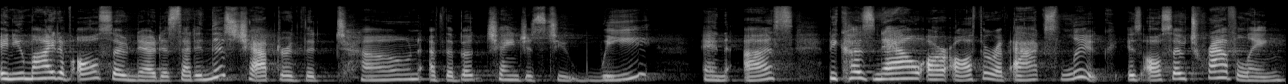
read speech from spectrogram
And you might have also noticed that in this chapter, the tone of the book changes to we and us because now our author of Acts, Luke, is also traveling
